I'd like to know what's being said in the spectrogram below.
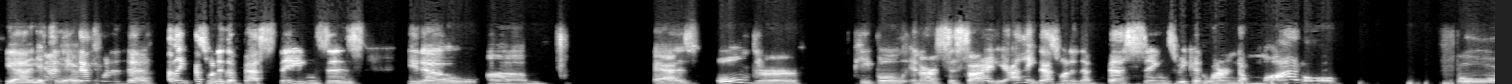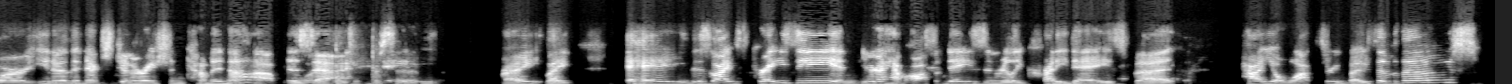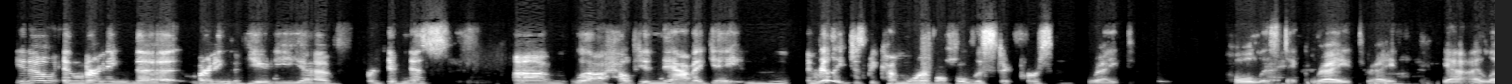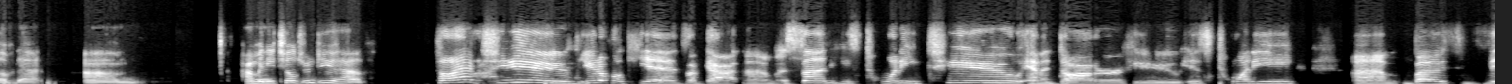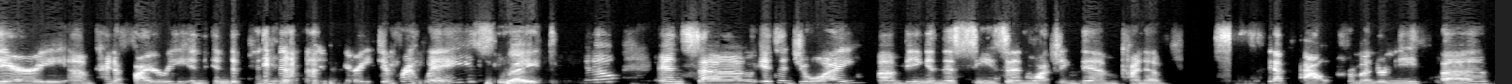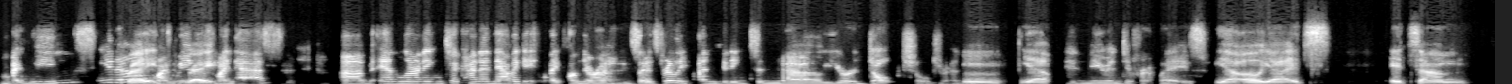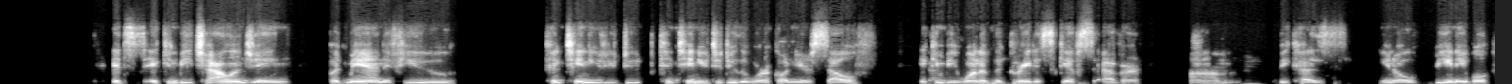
yeah and and it's I think that's one of the I think that's one of the best things is, you know, um, as older people in our society, I think that's one of the best things we could learn to model for, you know, the next generation coming up is that 100%. hey, right? Like, hey, this life's crazy and you're gonna have awesome days and really cruddy days, but how you walk through both of those you know and learning the learning the beauty of forgiveness um, will help you navigate and, and really just become more of a holistic person. Right. Holistic. Right. Right. Yeah, I love that. Um, how many children do you have? So I have two beautiful kids. I've got um, a son, he's 22, and a daughter who is 20. Um, both very um, kind of fiery and independent in very different ways. Right. You know, and so it's a joy um, being in this season, watching them kind of step out from underneath uh, my wings, you know, Right, my wings, right. my nest, um, and learning to kind of navigate life on their own. So it's really fun getting to know your adult children Mm, yeah. in new and different ways. Yeah. Oh, yeah. It's it's um it's it can be challenging, but man, if you continue to do continue to do the work on yourself, it can be one of the greatest gifts ever. Um, because you know being able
